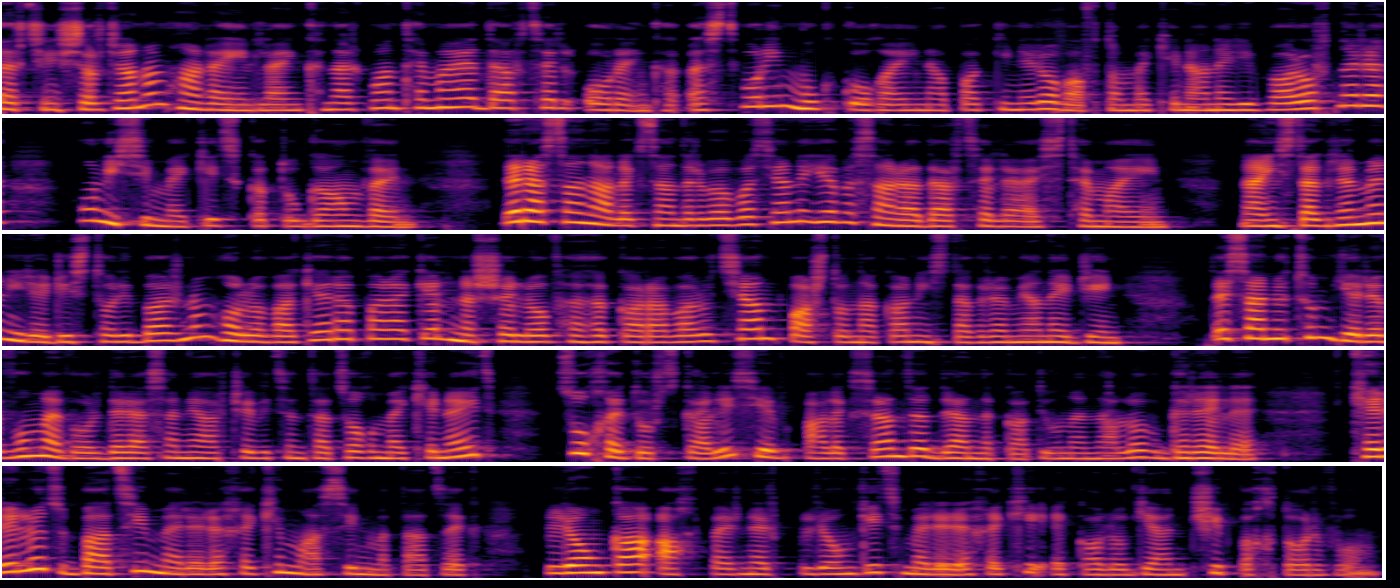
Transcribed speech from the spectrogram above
Վերջին շրջանում հանրային լայն քննարկման թեմա է դարձել օրենքը, ըստ որի մուգ կողային ապակիներով ավտոմեքենաների վարորդները հունիսի 1-ից կտուգանվեն: Դերասան Ալեքսանդր Բաբասյանը ևս անդրադարձել է այս թեմային: Նա Instagram-յան իր էջի բաժնում հոլովակ է հրապարակել նշելով ՀՀ կառավարության պաշտոնական ինստագրամյան էջին. «Տեսանյութում երևում է, որ դերասանի առջևից ընթացող մեքենայից ծուխ է դուրս գալիս և Ալեքսանդրը դրան նկատի ունենալով գրել է. «Քերելուց բացի մեր երեխեքի մասին մտածեք, պլյոն կա ախպերներ պլյոնկից մեր երեխեքի էկոլոգիան չի պղտորվում»:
